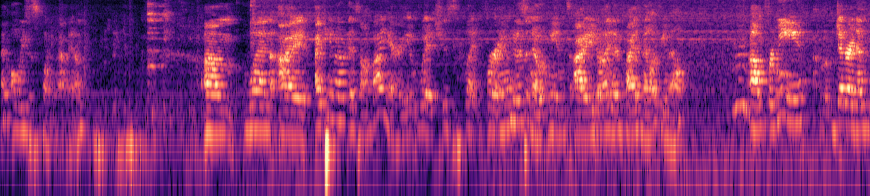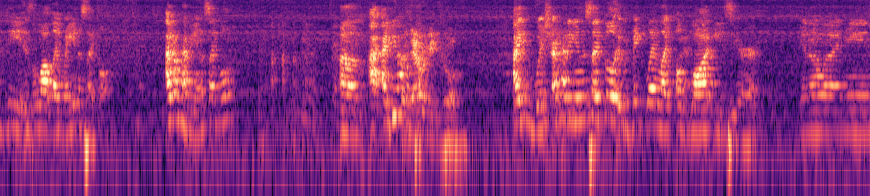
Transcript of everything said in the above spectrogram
I'm always disappointing that man. Um, when I I came out as non-binary, which is like for anyone who doesn't know, it means I don't identify as male or female. Um, for me, gender identity is a lot like my unicycle. I don't have a unicycle. Um, I, I do have But a. that would be cool. I wish I had a unicycle. It would make my life a lot easier. You know what I mean?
